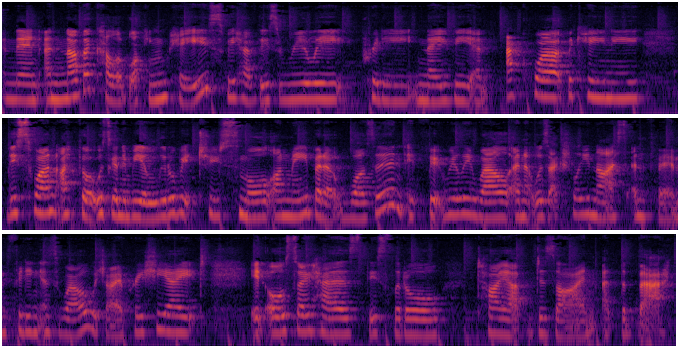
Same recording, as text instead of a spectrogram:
And then another color blocking piece, we have this really pretty navy and aqua bikini. This one I thought was gonna be a little bit too small on me, but it wasn't. It fit really well and it was actually nice and firm fitting as well, which I appreciate. It also has this little tie-up design at the back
